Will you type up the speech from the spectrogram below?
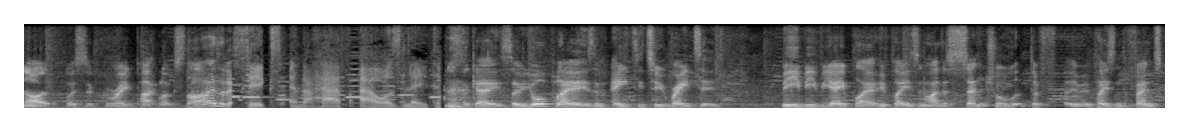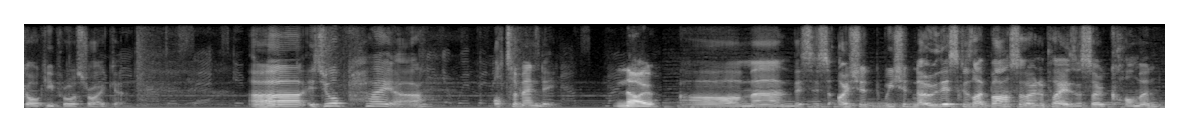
No. Well, this is a great pack look start, isn't it? Six and a half hours later. Okay, so your player is an 82 rated BBVA player who plays in either central, def- plays in defense, goalkeeper, or striker. Uh, is your player Otamendi? No. Oh man, this is I should we should know this because like Barcelona players are so common,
